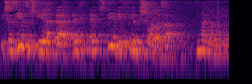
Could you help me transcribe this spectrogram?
és az Jézus élete egy, egy tévéfilm sorozat. nagyon-nagyon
